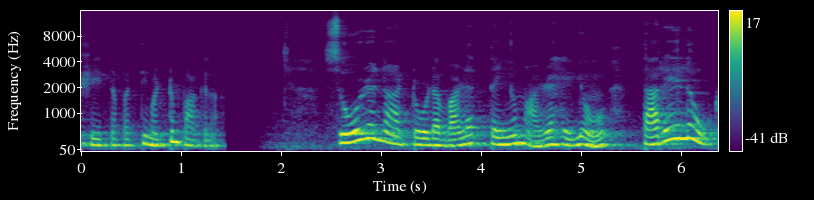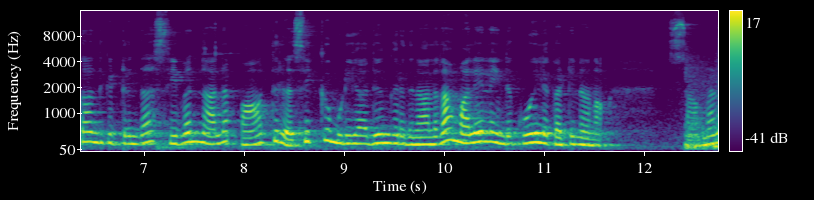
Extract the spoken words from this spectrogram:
விஷயத்தை பற்றி மட்டும் பார்க்கலாம். சோழ நாட்டோட வளத்தையும் அழகையும் தரையில் உட்காந்துக்கிட்டு இருந்தால் சிவனால் பார்த்து ரசிக்க முடியாதுங்கிறதுனால தான் மலையில் இந்த கோயிலை கட்டினானாம். சமண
